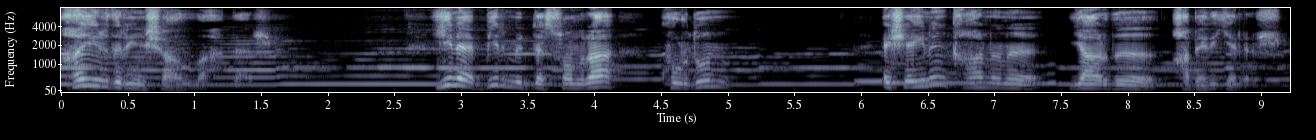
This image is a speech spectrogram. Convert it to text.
hayırdır inşallah der. Yine bir müddet sonra kurdun eşeğinin karnını yardığı haberi gelir.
